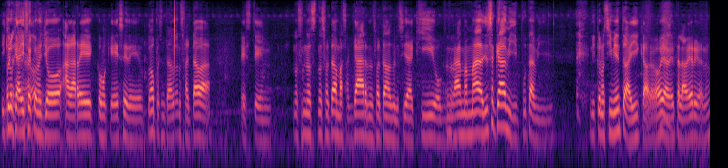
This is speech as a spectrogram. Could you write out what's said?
Y Buen creo que ahí fue cuando yo agarré como que ese de, no, pues entrenador nos faltaba, este, nos, nos, nos faltaba más agarre, nos faltaba más velocidad aquí, o Ajá. la mamada. Yo sacaba mi puta, mi, mi conocimiento ahí, cabrón, obviamente a la verga, ¿no?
